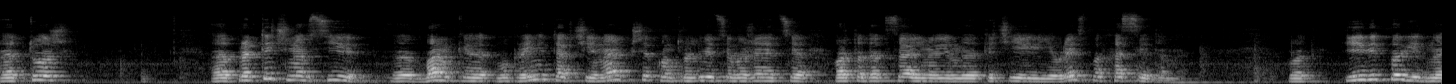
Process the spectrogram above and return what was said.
Е, Тож, Практично всі е, банки в Україні так чи інакше контролюються, вважаються ортодоксальною течією єврейства хасидами. От. І відповідно,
